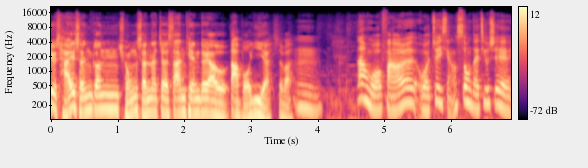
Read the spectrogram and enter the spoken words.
就财神跟穷神呢，这三天都要大博弈啊，是吧？嗯，那我反而我最想送的就是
